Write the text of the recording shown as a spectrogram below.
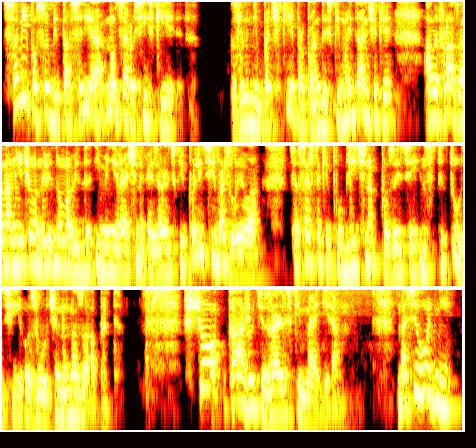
Самі по собі та Сирія, ну це російські зливні бачки, пропагандистські майданчики, але фраза нам нічого не відома від імені речника ізраїльської поліції важлива. Це все ж таки публічна позиція інституції, озвучена на запит. Що кажуть ізраїльські медіа? На сьогодні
